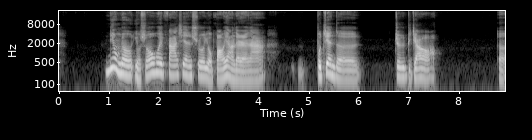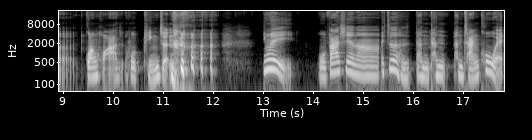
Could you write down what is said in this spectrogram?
你有没有有时候会发现说有保养的人啊，不见得就是比较呃光滑或平整，因为我发现啊，哎、真的很很很很残酷哎。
